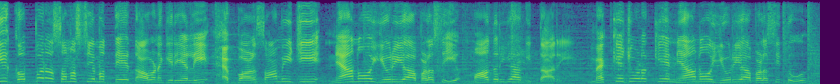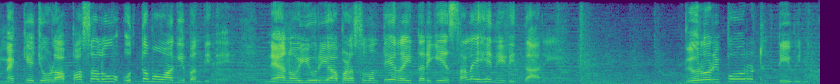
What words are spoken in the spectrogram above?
ಈ ಗೊಬ್ಬರ ಸಮಸ್ಯೆ ಮಧ್ಯೆ ದಾವಣಗೆರೆಯಲ್ಲಿ ಹೆಬ್ಬಾಳ್ ಸ್ವಾಮೀಜಿ ನ್ಯಾನೋ ಯೂರಿಯಾ ಬಳಸಿ ಮಾದರಿಯಾಗಿದ್ದಾರೆ. ಮೆಕ್ಕೆಜೋಳಕ್ಕೆ ನ್ಯಾನೋ ಯೂರಿಯಾ ಬಳಸಿದ್ದು ಮೆಕ್ಕೆಜೋಳ ಫಸಲು ಉತ್ತಮವಾಗಿ ಬಂದಿದೆ. ನ್ಯಾನೋ ಯೂರಿಯಾ ಬಳಸುವಂತೆ ರೈತರಿಗೆ ಸಲಹೆ ನೀಡಿದ್ದಾರೆ. Bureau report, TV nine.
